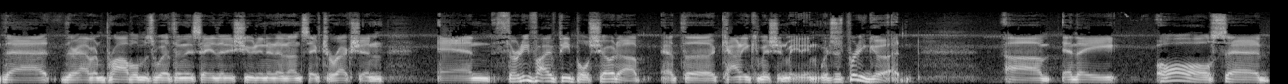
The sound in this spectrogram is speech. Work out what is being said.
that they're having problems with, and they say that he's shooting in an unsafe direction. And 35 people showed up at the county commission meeting, which is pretty good. Um, and they all said,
